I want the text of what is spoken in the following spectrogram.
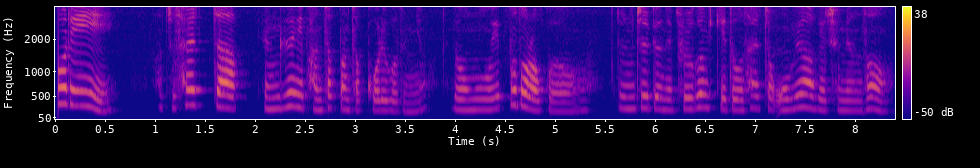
펄이 아주 살짝 은근히 반짝반짝 거리거든요. 너무 예쁘더라고요. 눈 주변에 붉은기도 살짝 오묘하게 주면서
